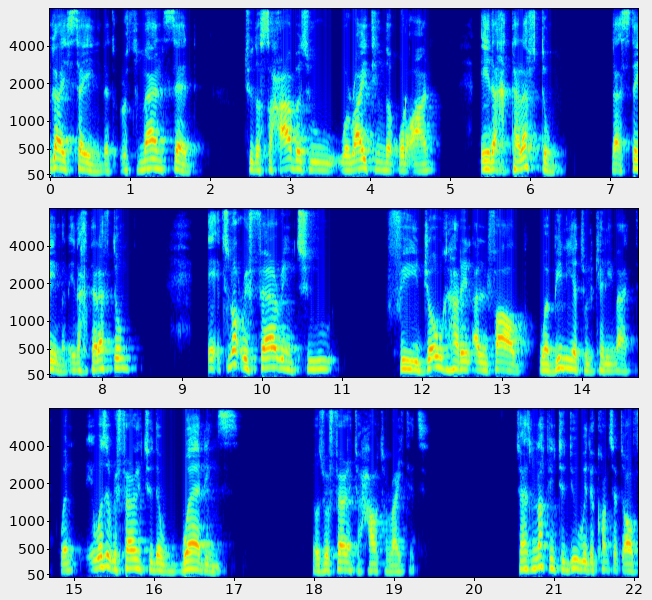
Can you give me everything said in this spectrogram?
guys saying that Uthman said to the Sahabas who were writing the Quran, That statement, It's not referring to في جوهر الألفاظ وبنية الكلمات when it wasn't referring to the wordings it was referring to how to write it so it has nothing to do with the concept of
